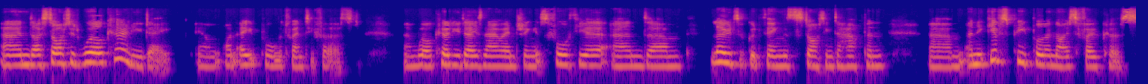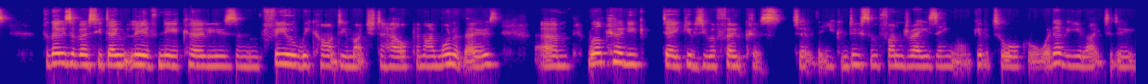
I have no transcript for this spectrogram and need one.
And I started World Curlew Day um, on April the 21st. And World Curlew Day is now entering its fourth year and um, loads of good things starting to happen. Um, and it gives people a nice focus. For those of us who don't live near curlews and feel we can't do much to help, and I'm one of those, um, Curlew Day gives you a focus to, that you can do some fundraising or give a talk or whatever you like to do.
